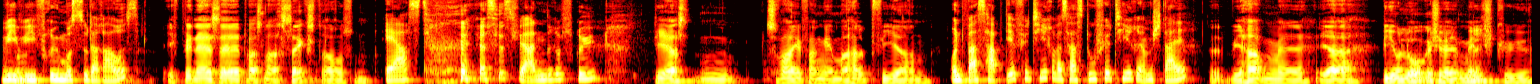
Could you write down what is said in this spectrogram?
Wie, wie früh musst du da raus? Ich bin erst etwas nach sechs draußen. Erst? Das ist für andere früh. Die ersten zwei fangen immer halb vier an. Und was habt ihr für Tiere? Was hast du für Tiere im Stall? Wir haben äh, ja biologische Milchkühe,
